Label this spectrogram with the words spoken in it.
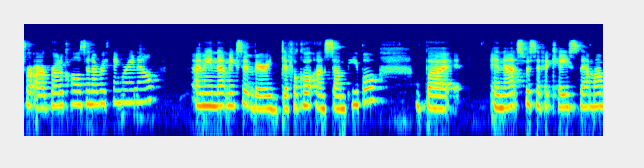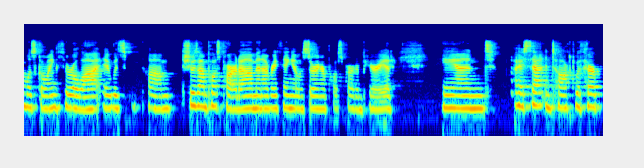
for our protocols and everything right now. I mean, that makes it very difficult on some people, but in that specific case, that mom was going through a lot. It was, um, she was on postpartum and everything. It was during her postpartum period. And I sat and talked with her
